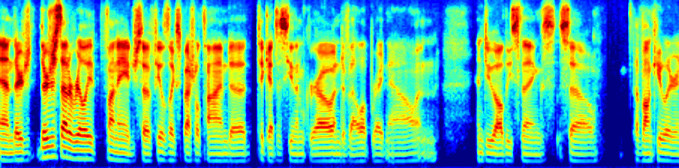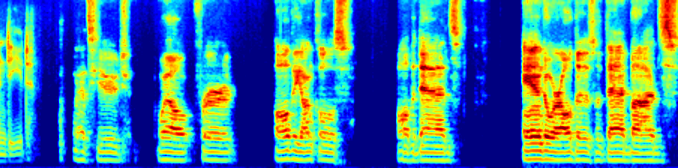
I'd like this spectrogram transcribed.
And they're they're just at a really fun age, so it feels like special time to to get to see them grow and develop right now and and do all these things. So avuncular indeed. That's huge. Well, for all the uncles, all the dads, and or all those with dad bods,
